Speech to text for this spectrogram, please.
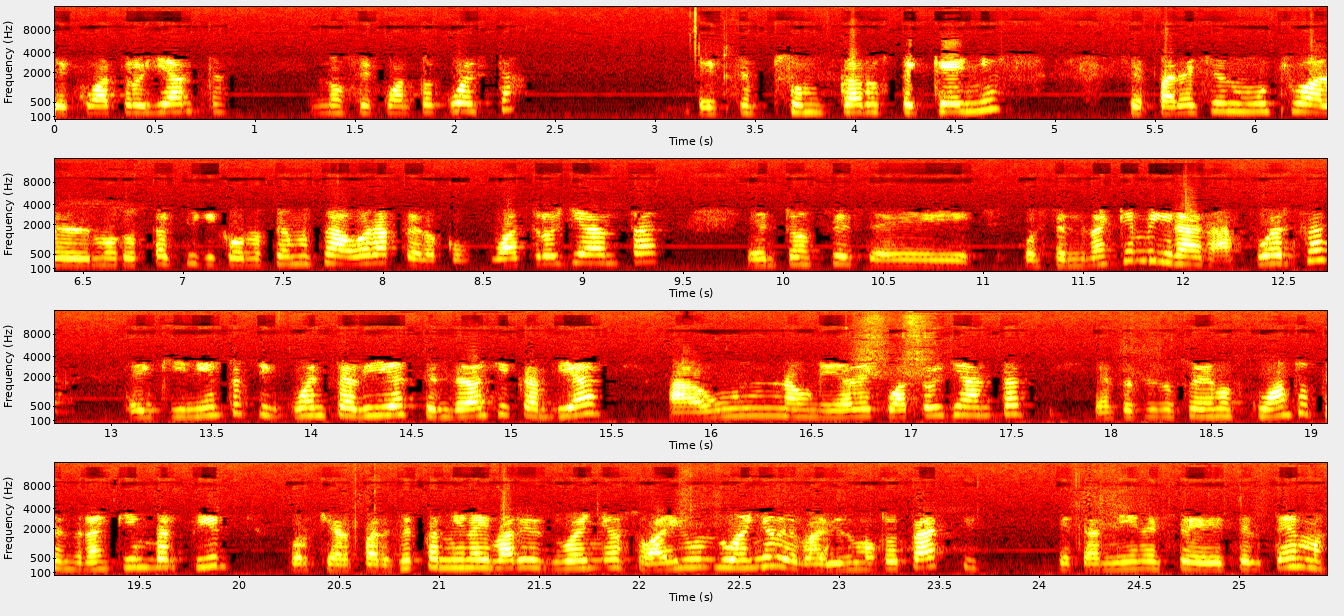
de cuatro llantas, no sé cuánto cuesta, este, son carros pequeños, se parecen mucho al mototaxi que conocemos ahora, pero con cuatro llantas, entonces eh, pues tendrán que migrar a fuerzas, en 550 días tendrán que cambiar a una unidad de cuatro llantas, entonces no sabemos cuánto tendrán que invertir, porque al parecer también hay varios dueños o hay un dueño de varios mototaxis, que también ese es el tema,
